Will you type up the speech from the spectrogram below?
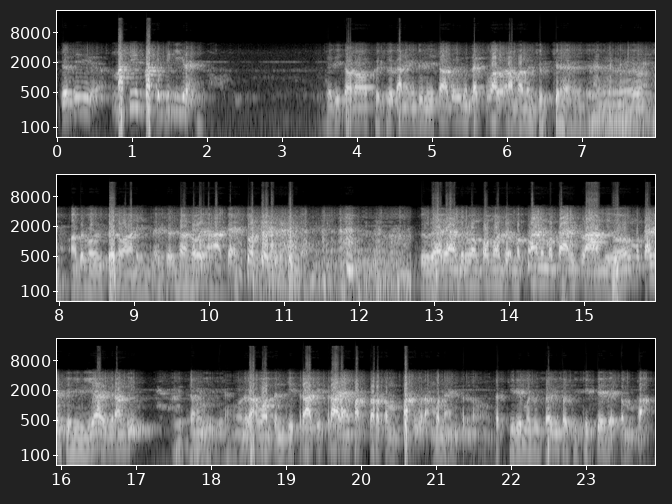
Jadi masih sempat kepikiran. Jadi cara gejolkan Indonesia aku intelektual ramah Jogja. Ambil mau itu sama intelektual, oh ya akeh. Tunggare anggere wong komodok Mekah ning Mekah Islami, oh Mekah jahiliyah pirang ki? Pirang ki. Ngono gak wonten citra-citra yang faktor tempat ora mun enten. Terdiri manusia iso didikte mek tempat.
